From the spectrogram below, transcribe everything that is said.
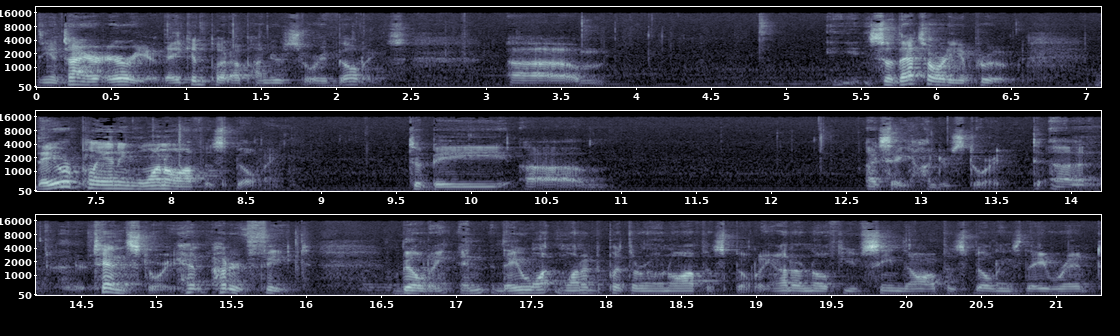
the entire area. They can put up 100-story buildings. Um, So that's already approved. They were planning one office building to be, um, I say 100-story, uh, 10-story, 100 feet building, and they want, wanted to put their own office building. I don't know if you've seen the office buildings they rent,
